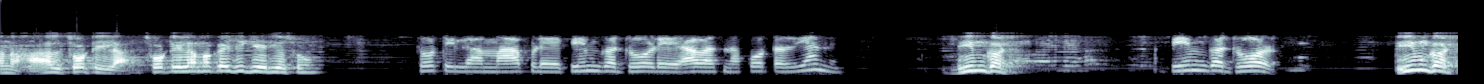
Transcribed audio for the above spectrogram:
અને હાલ ચોટીલા. ચોટીલામાં કઈ જગ્યાએ રહ્યો છો? ચોટીલામાં આપણે ભીમગઢ રોડે આવાસના કોટર રહ્યા ને. ભીમગઢ? ભીમગઢ રોડ. ભીમગઢ?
